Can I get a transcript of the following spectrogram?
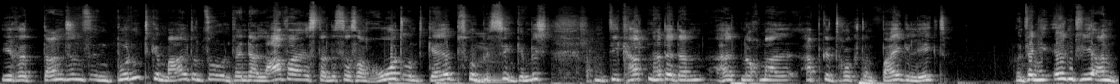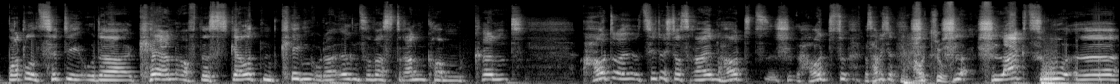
ihre Dungeons in bunt gemalt und so. Und wenn da Lava ist, dann ist das auch rot und gelb, so ein mhm. bisschen gemischt. Und die Karten hat er dann halt nochmal abgedruckt und beigelegt. Und wenn ihr irgendwie an Bottle City oder Cairn of the Skeleton King oder irgend sowas drankommen könnt, haut, zieht euch das rein, haut, haut zu, was habe ich denn? Haut zu. Schla, schlag zu, äh,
